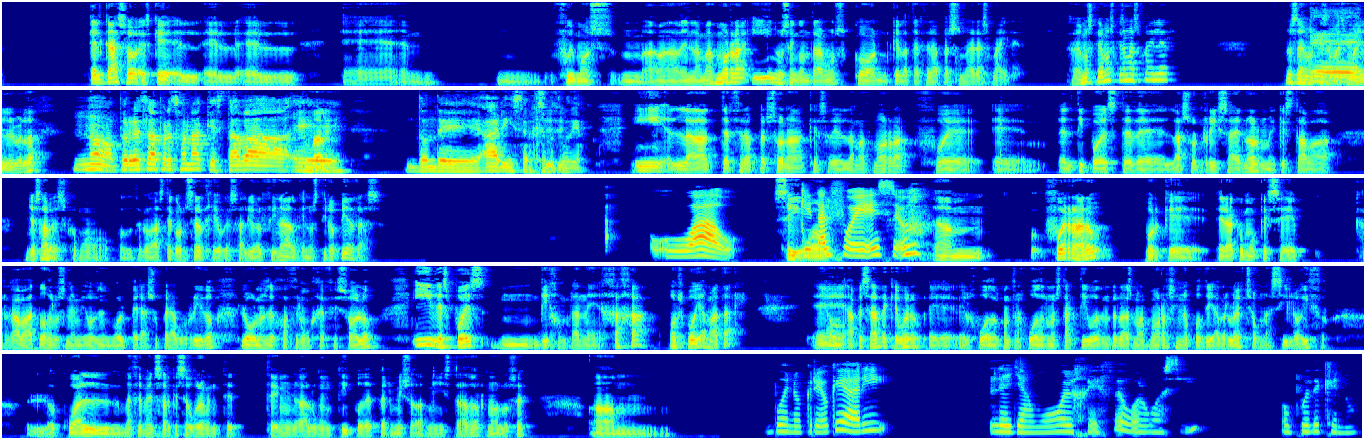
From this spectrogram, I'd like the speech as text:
El caso es que el, el, el, eh, mm, fuimos mm, a- en la mazmorra y nos encontramos con que la tercera persona era Smiler. ¿Sabemos, sabemos que se llama Smiler? No sabemos que se llama Eh, Smiler, ¿verdad? No, pero es la persona que estaba eh, Vale. donde Ari y Sergio Sí, el otro sí. Y la tercera persona que salió en la mazmorra fue eh, el tipo este de la sonrisa enorme que estaba Ya sabes, como cuando te pegaste con Sergio que salió al final, que nos tiró piedras. ¡Wow! Sí, ¿Qué tal fue eso? Fue raro porque era como que se cargaba a todos los enemigos de un golpe, era súper aburrido. Luego nos dejó hacer un jefe solo. Y después mm, dijo en plan de, jaja, os voy a matar. Eh, Oh. A pesar de que, bueno, eh, el jugador contra jugador no está activo dentro de las mazmorras y no podría haberlo hecho, aún así lo hizo. Lo cual me hace pensar que seguramente tenga algún tipo de permiso de administrador, no lo sé. Am, Bueno, creo que Ari le llamó el jefe o algo así. O puede que no.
